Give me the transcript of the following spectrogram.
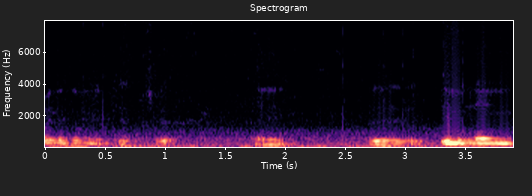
oynadığım müddetçe yani e, elimden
